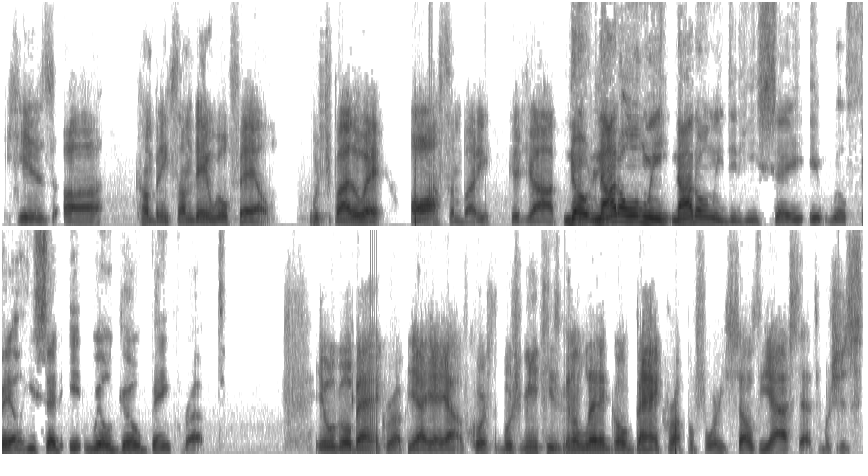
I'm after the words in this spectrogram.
his uh, company someday will fail. Which, by the way, awesome, buddy. Good job. No, Good not you. only not only did he say it will fail, he said it will go bankrupt. It will go bankrupt. Yeah, yeah, yeah. Of course, which means he's going to let it go bankrupt before he sells the assets, which is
